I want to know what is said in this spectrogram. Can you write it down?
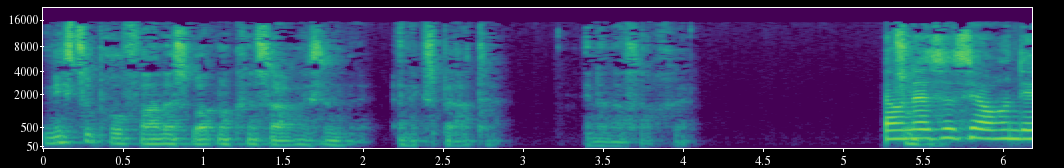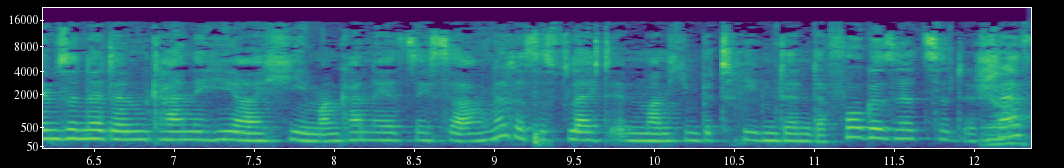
nicht so profanes Wort, man kann sagen, ist ein, ein Experte in einer Sache. Ja, und es ist ja auch in dem Sinne dann keine Hierarchie. Man kann ja jetzt nicht sagen, ne, das ist vielleicht in manchen Betrieben denn der Vorgesetzte, der ja. Chef.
